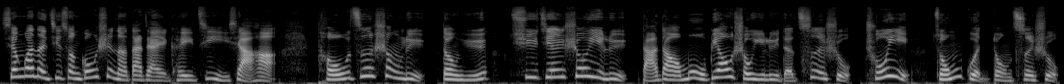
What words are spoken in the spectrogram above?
相关的计算公式呢，大家也可以记一下哈。投资胜率等于区间收益率达到目标收益率的次数除以总滚动次数。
